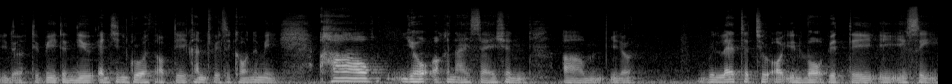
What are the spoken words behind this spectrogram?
you know, to be the new engine growth of the country's economy. How your organization, um, you know, related to or involved with the EEC?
